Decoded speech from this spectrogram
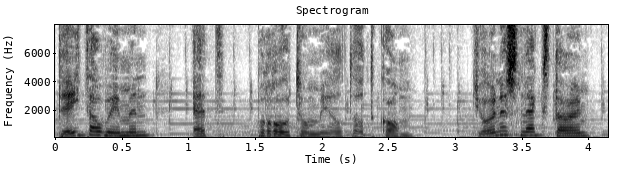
datawomen at protonmail.com. Join us next time.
